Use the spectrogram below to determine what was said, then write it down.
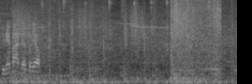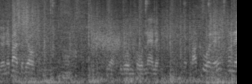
อยู่ในบ้านเหลือตัวเดียวเหลือในบ้านตัวเดียวเดี๋ยวกูโดนโซนแน่เลยตัดตัวเลยข้างใน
